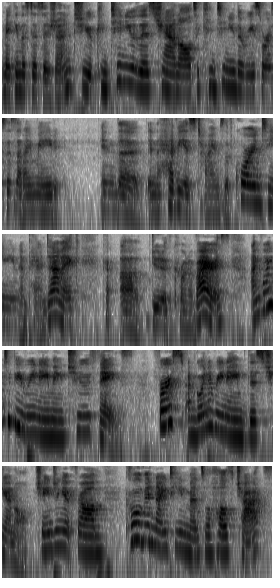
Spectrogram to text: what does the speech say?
making this decision to continue this channel, to continue the resources that I made in the in the heaviest times of quarantine and pandemic uh, due to the coronavirus, I'm going to be renaming two things. First, I'm going to rename this channel, changing it from COVID 19 mental health chats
